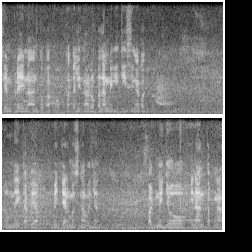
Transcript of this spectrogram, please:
Siyempre naantok ako. Madaling araw pa lang nagigising ako, di ba? So may kape ako, may thermos na ako dyan. Pag medyo inaantok na,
